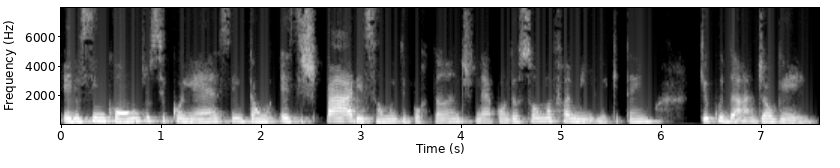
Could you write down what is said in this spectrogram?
eles se encontram, se conhecem, então esses pares são muito importantes, né? Quando eu sou uma família que tem que cuidar de alguém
